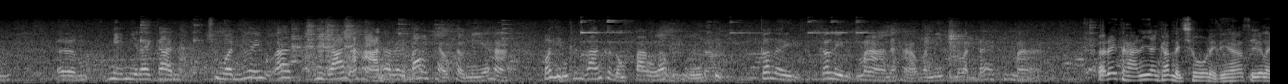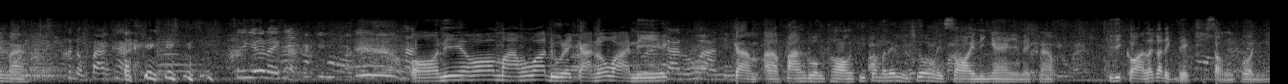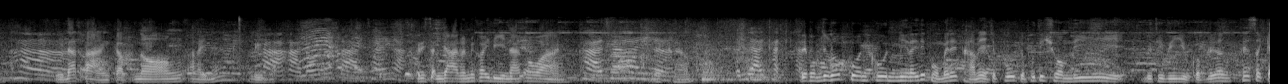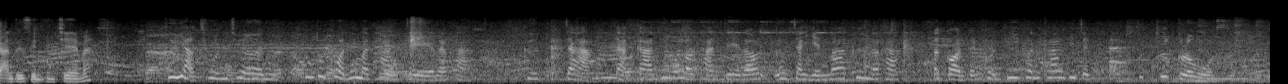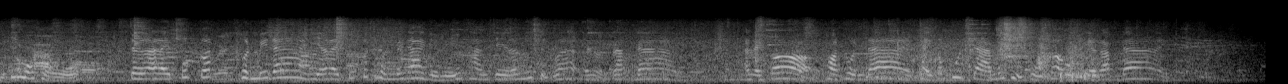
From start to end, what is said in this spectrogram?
เอ่อมีมีรายการชวนให้ว่ามีร้านอาหารอะไรบ้างแถวแถวนี้ค่ะเพราะเห็นข้างร้านขนมปังแล้วโอ้โหติดก็เลยก็เลยมานะคะวันนี้เป็นวันแรกที่มา แล้วได้ทานหรือยังครับไหนโชว์หน่อยดิฮะซื้ออะไรมา ขนมปังค่ะ ซื้อเยอะเลยค่ะอ๋อนี่เพราะว่ามาเพราะว่าดูรายการเมื่อวานนี้ รายการเมื่อวานนี้ กับอ่าฟางรวงทองที่ก็มาเล่นในช่วงในซอยนี้ไงนะครับ พิธีกรแล้วก็เด็กๆสองคนค่ะหรือหน้าต่างกับน้องอะไรนะหรือค่ะค่ะน้องหน้าตายใช่ค่ะพอดีสัญญาณมันไม่ค่อยดีนะเมื่อวานค่ะใช่ค่ะนะครับสัญญาณขัดขัเดี๋ยวผมจะรบกวนคุณมีอะไรที่ผมไม่ได้ถามอยากจะพูดกับผู้ที่ชมที่ดูทีวีอยู่กับเรื่องเทศกาลถือศีลกินเจไหม คืออยากชวนเชิญทุกๆคนให้มาทานเจนะคะ คือจากจากการที่ว่าเราทานเจแล้วเราใจเย็นมากขึ้นนะคะ แต่ก่อนเป็นคนที่ค่อนข้างที่จะที่โกรธที่โมโห เจออะไรปุ๊บก็ทนไม่ได้มีอะไรปุ๊บก็ทนไม่ได้เดี๋ยวนี้ทานเจแล้วรู้สึกว่าเออรับได้ อะไรก็พอทนได้ ใครก็พูดจาไม่ถูกหูก็โอเครับได้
